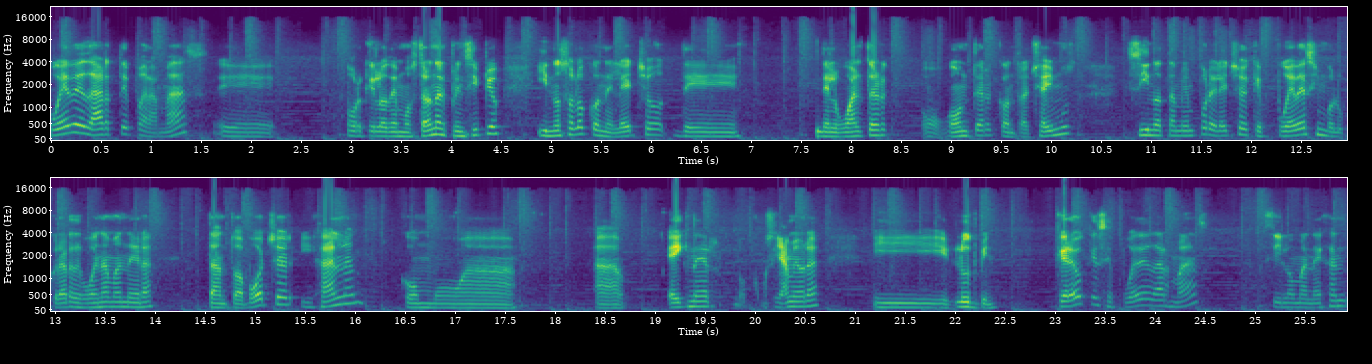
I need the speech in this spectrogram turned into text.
puede darte para más eh, porque lo demostraron al principio y no solo con el hecho de del Walter o Gunther contra Sheamus, sino también por el hecho de que puedes involucrar de buena manera tanto a Butcher y Hanlan como a, a Eigner, o como se llame ahora, y Ludwig. Creo que se puede dar más si lo manejan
